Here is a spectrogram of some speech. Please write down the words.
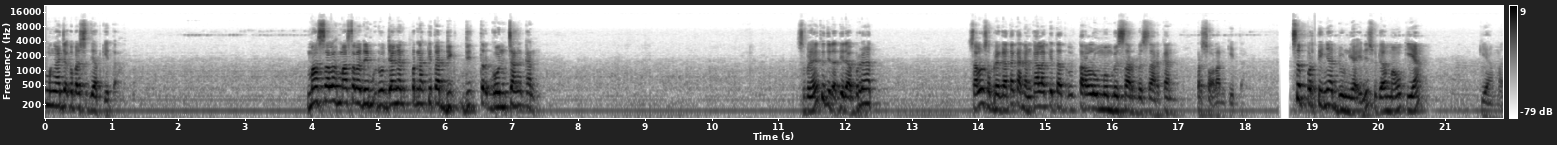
mengajak kepada setiap kita. Masalah-masalah di jangan pernah kita ditergoncangkan. Sebenarnya itu tidak tidak berat. Selalu saya berkata kadang-kala kita terlalu membesar-besarkan persoalan kita. Sepertinya dunia ini sudah mau kia, kiamat.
